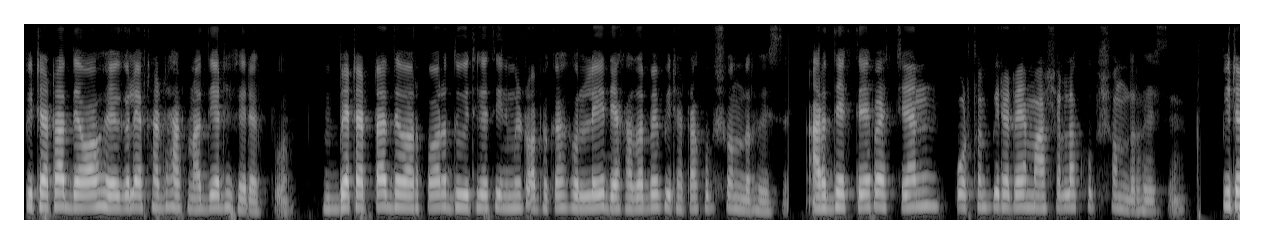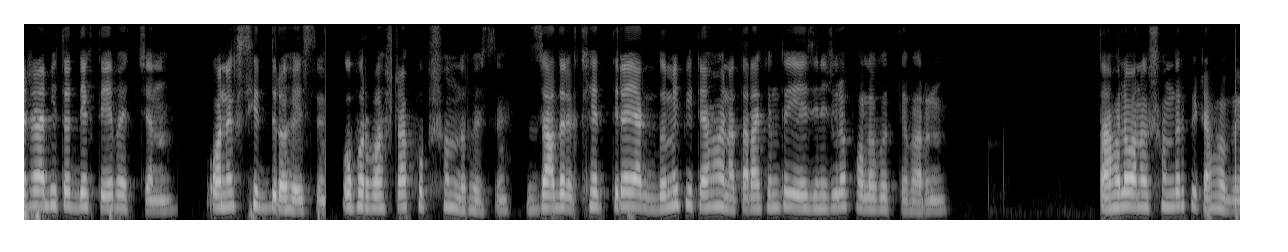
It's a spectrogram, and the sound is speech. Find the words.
পিঠাটা দেওয়া হয়ে গেলে একটা ঢাকনা দিয়ে ঢেকে রাখব। ব্যাটারটা দেওয়ার পর দুই থেকে তিন মিনিট অপেক্ষা করলেই দেখা যাবে পিঠাটা খুব সুন্দর হয়েছে। আর দেখতে পাচ্ছেন, প্রথম পিঠাটা মার্শাল্লাহ খুব সুন্দর হয়েছে। পিঠাটার ভিতর দেখতে পাচ্ছেন অনেক ছিদ্র হয়েছে। ওপর পাশটা খুব সুন্দর হয়েছে। যাদের ক্ষেত্রে একদমই পিঠা হয় না, তারা কিন্তু এই জিনিসগুলো ফলো করতে পারেন। তাহলে অনেক সুন্দর পিঠা হবে।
